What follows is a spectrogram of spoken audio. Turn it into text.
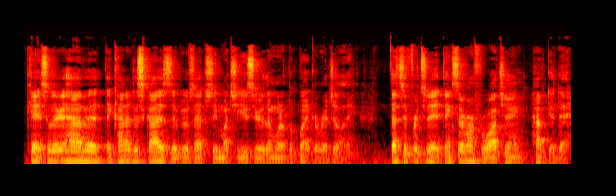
Okay, so there you have it. They kind of disguised it, but it was actually much easier than what it looked like originally. That's it for today. Thanks everyone for watching. Have a good day.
